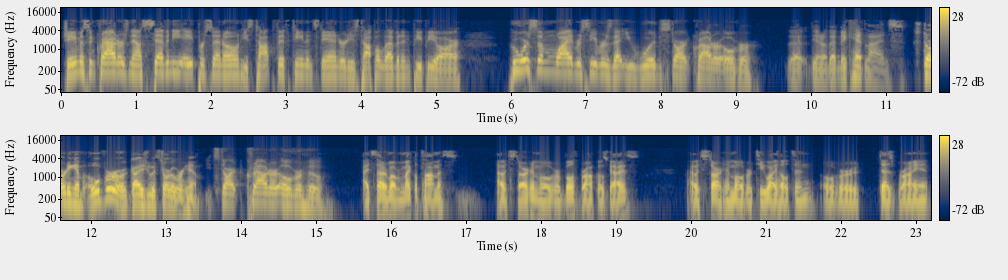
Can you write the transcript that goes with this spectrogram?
Jamison Crowder's now 78% owned. He's top 15 in standard. He's top 11 in PPR. Who are some wide receivers that you would start Crowder over that, you know, that make headlines? Starting him over or guys you would start over him? You'd start Crowder over who? I'd start him over Michael Thomas. I would start him over both Broncos guys. I would start him over T.Y. Hilton, over Dez Bryant,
